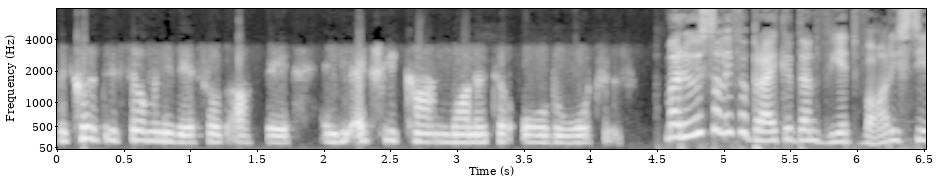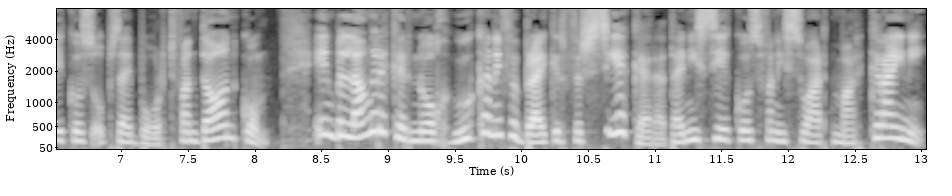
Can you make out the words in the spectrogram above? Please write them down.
because there's so many vessels out there, and you actually can't monitor all the waters. Maar hoe sal die verbruiker dan weet waar die seekos op sy bord vandaan kom? En belangriker nog, hoe kan die verbruiker verseker dat hy nie seekos van die swart mark kry nie?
